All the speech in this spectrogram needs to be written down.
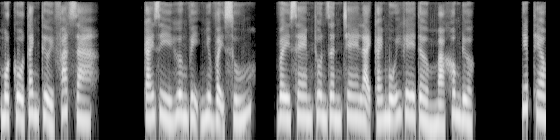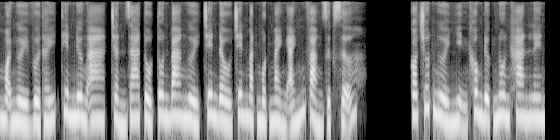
một cổ thanh tửi phát ra. Cái gì hương vị như vậy xú? vậy xem thôn dân che lại cái mũi ghê tởm mà không được. Tiếp theo mọi người vừa thấy thiên nương A, trần gia tổ tôn ba người trên đầu trên mặt một mảnh ánh vàng rực rỡ. Có chút người nhịn không được nôn khan lên.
